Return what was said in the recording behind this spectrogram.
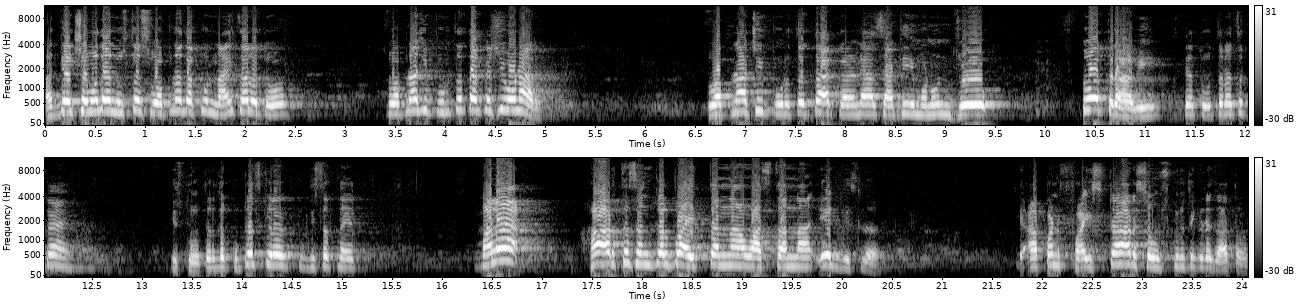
अध्यक्षमध्ये नुसतं स्वप्न दाखवून नाही चालत हो. स्वप्नाची पूर्तता कशी होणार? स्वप्नाची पूर्तता करण्यासाठी म्हणून जो स्तोत्र हवी त्या स्तोत्राचं काय? ती स्तोत्र तर कुठंच केलं दिसत नाहीत. मला हा अर्थसंकल्प ऐकताना वाचताना एक दिसलं की आपण फाय स्टार संस्कृतीकडे जात आहोत.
